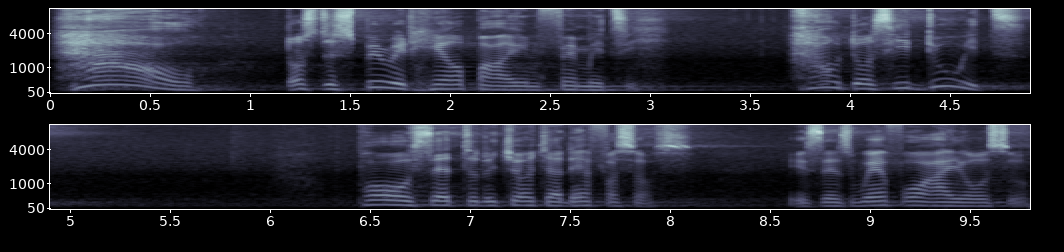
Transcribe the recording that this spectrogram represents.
How does the Spirit help our infirmity? How does He do it? Paul said to the church at Ephesus, He says, Wherefore I also,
